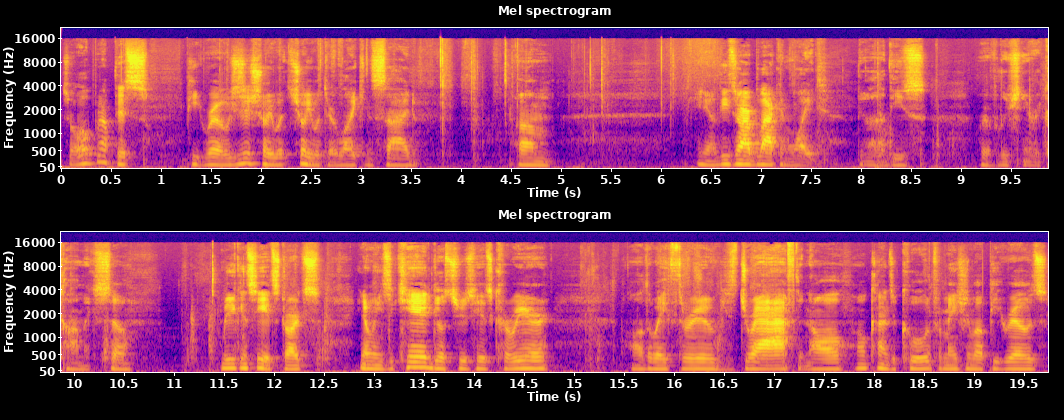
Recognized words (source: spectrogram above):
So I'll open up this Pete Rose. Just show you what show you what they're like inside. Um, you know, these are black and white. Uh, these revolutionary comics. So, but you can see it starts. You know, when he's a kid, goes through his career, all the way through his draft, and all all kinds of cool information about Pete Rose.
